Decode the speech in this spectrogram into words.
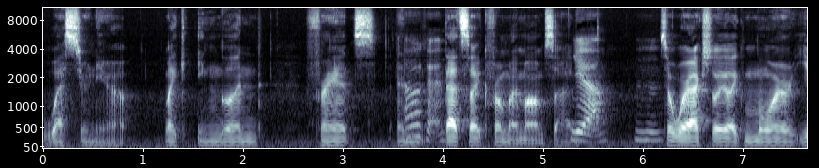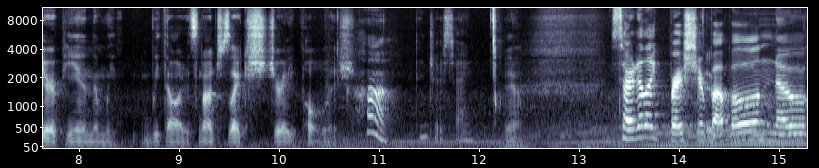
Western Europe, like England, France, and Oh, okay. that's like from my mom's side. Yeah. Mhm. So we're actually like more European than we we thought. It's not just like straight Polish. Huh. Interesting. Yeah. Sorry to like burst your bubble. No,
